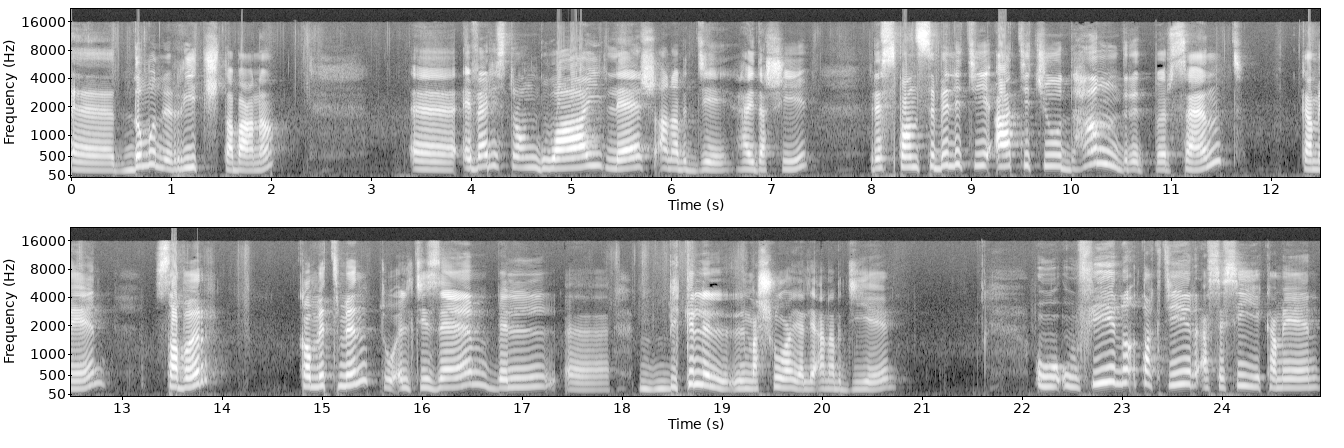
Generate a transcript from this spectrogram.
آه، ضمن الريتش تبعنا. آه، a very strong why ليش أنا بدي هيدا الشيء responsibility attitude 100% كمان صبر. Commitment والتزام بال بكل المشروع يلي أنا بدي إياه. وفي نقطة كتير أساسية كمان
